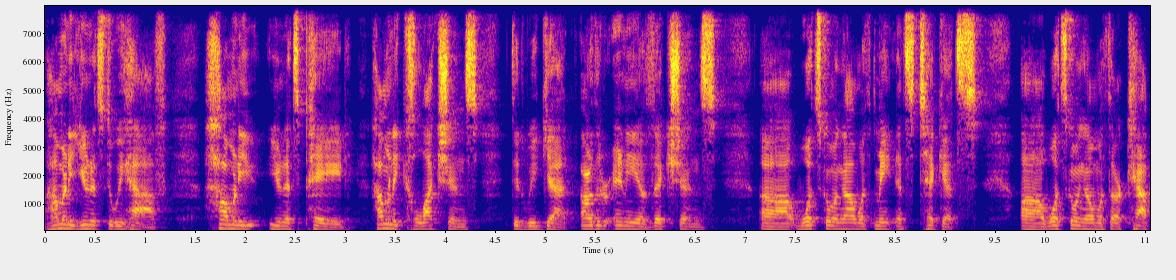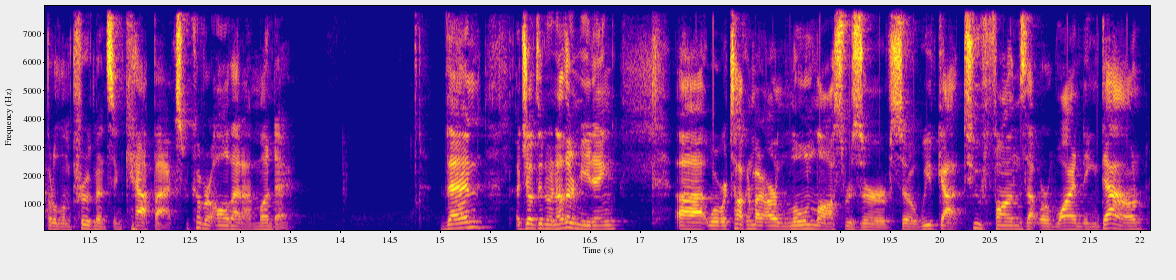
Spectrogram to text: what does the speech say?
how many units do we have? How many units paid? How many collections did we get? Are there any evictions? Uh, what's going on with maintenance tickets? uh, what's going on with our capital improvements and capex. We cover all that on Monday. Then I jumped into another meeting uh, where we're talking about our loan loss reserve. So we've got two funds that we're winding down,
